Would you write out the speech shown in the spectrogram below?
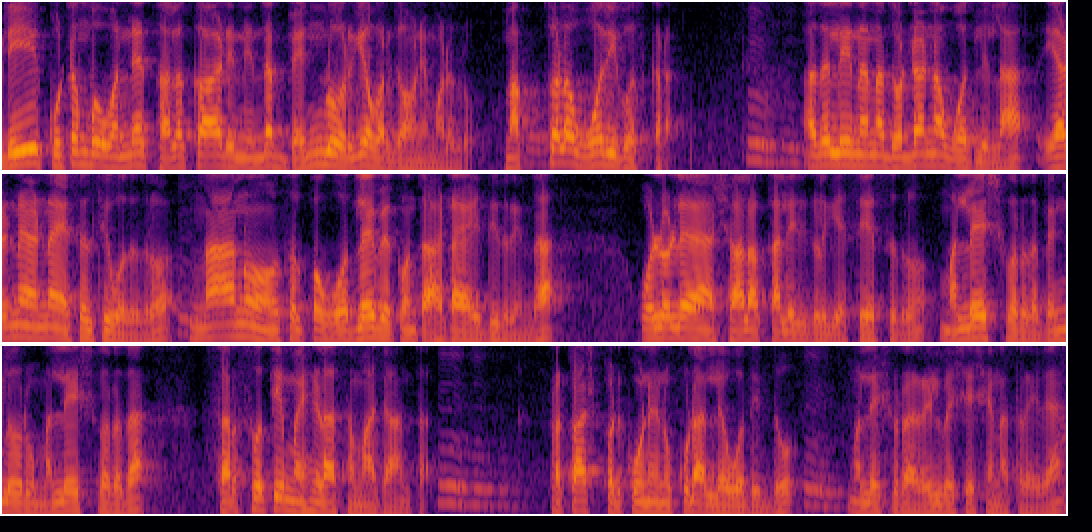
ಇಡೀ ಕುಟುಂಬವನ್ನೇ ತಲಕಾಡಿನಿಂದ ಬೆಂಗಳೂರಿಗೆ ವರ್ಗಾವಣೆ ಮಾಡಿದ್ರು. ಮಕ್ಕಳ ಓದಿಗೋಸ್ಕರ. ಅದರಲ್ಲಿ ನನ್ನ ದೊಡ್ಡಣ್ಣ ಓದಲಿಲ್ಲ. ಎರಡನೇ ಅಣ್ಣ ಎಸ್ ಎಲ್ ಸಿ ಓದಿದ್ರು. ನಾನು ಸ್ವಲ್ಪ ಓದಲೇಬೇಕು ಅಂತ ಹಠ ಇದ್ದಿದ್ದರಿಂದ ಒಳ್ಳೊಳ್ಳೆ ಶಾಲಾ ಕಾಲೇಜುಗಳಿಗೆ ಸೇರಿಸಿದ್ರು. ಮಲ್ಲೇಶ್ವರದ, ಬೆಂಗಳೂರು ಮಲ್ಲೇಶ್ವರದ ಸರಸ್ವತಿ ಮಹಿಳಾ ಸಮಾಜ ಅಂತ. ಪ್ರಕಾಶ್ ಪಡ್ಕೋಣೆನೂ ಕೂಡ ಅಲ್ಲೇ ಓದಿದ್ದು. ಮಲ್ಲೇಶ್ವರ ರೈಲ್ವೆ ಸ್ಟೇಷನ್ ಹತ್ರ ಇದೆ.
